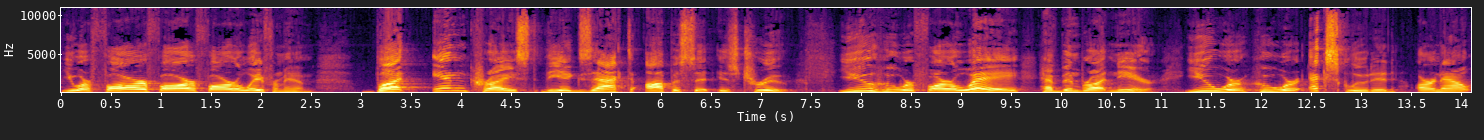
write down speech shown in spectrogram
You are far, far, far away from Him. But in Christ, the exact opposite is true. You who were far away have been brought near. You were, who were excluded are now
